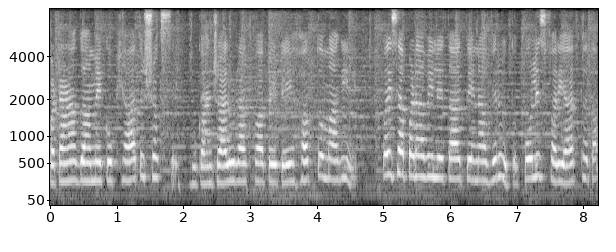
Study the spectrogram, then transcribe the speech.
પટાણા ગામે કુખ્યાત શખ્સે દુકાન ચાલુ રાખવા પેટે હપ્તો માગીને પૈસા પડાવી લેતા તેના વિરુદ્ધ પોલીસ ફરિયાદ થતા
